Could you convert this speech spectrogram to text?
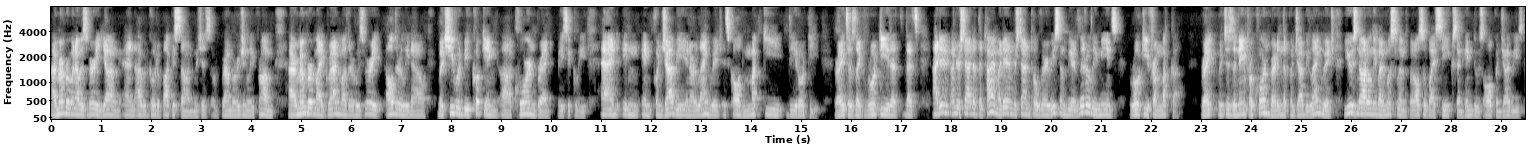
I remember when I was very young and I would go to Pakistan, which is where I'm originally from. I remember my grandmother, who's very elderly now, but she would be cooking, uh, cornbread, basically. And in, in Punjabi, in our language, it's called makki di roti right? So it's like roti that that's I didn't understand at the time. I didn't understand until very recently. It literally means roti from Makkah, right? Which is the name for cornbread in the Punjabi language, used not only by Muslims but also by Sikhs and Hindus. All Punjabis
